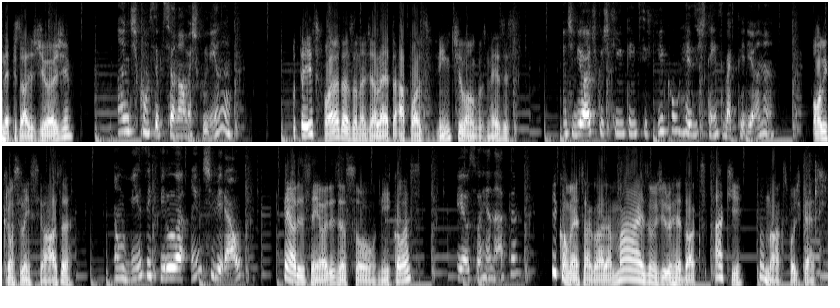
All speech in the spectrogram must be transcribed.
No episódio de hoje, Anticoncepcional masculino? UTIs fora da zona de alerta após 20 longos meses? Antibióticos que intensificam resistência bacteriana? Omicron silenciosa? Anvisa e pílula antiviral? Senhoras e senhores, eu sou o Nicolas E eu sou a Renata. e começa agora mais um Giro Redox aqui no Nox Podcast.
